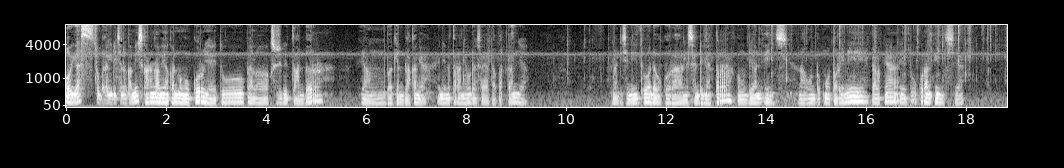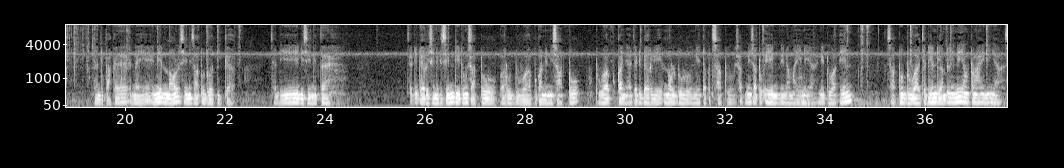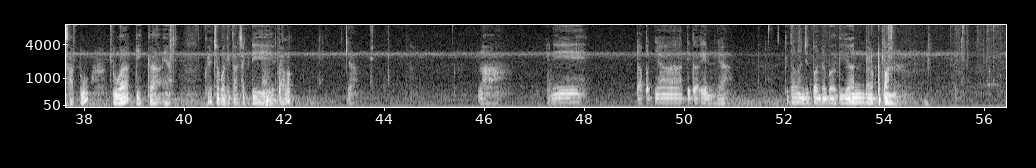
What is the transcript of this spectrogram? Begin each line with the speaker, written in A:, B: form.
A: Oh yes, coba lagi di channel kami. Sekarang kami akan mengukur yaitu pelek Suzuki Thunder yang bagian belakang ya. Ini meterannya udah saya dapatkan ya. Nah di sini itu ada ukuran cm, kemudian inch. Nah untuk motor ini peleknya yaitu ukuran inch ya. Yang dipakai, nah ini 0, sini 1, 2, 3. Jadi di sini teh. Jadi dari sini ke sini dihitung satu, baru dua, bukan ini satu, dua bukannya. Jadi dari nol dulu ini dapat satu. Ini satu in ini nama ini ya. Ini dua in satu dua. Jadi yang diambil ini yang tengah ininya. Satu dua tiga ya. Oke coba kita cek di pelek. Ya. Nah ini dapatnya tiga in ya. Kita lanjut pada bagian pelek depan.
